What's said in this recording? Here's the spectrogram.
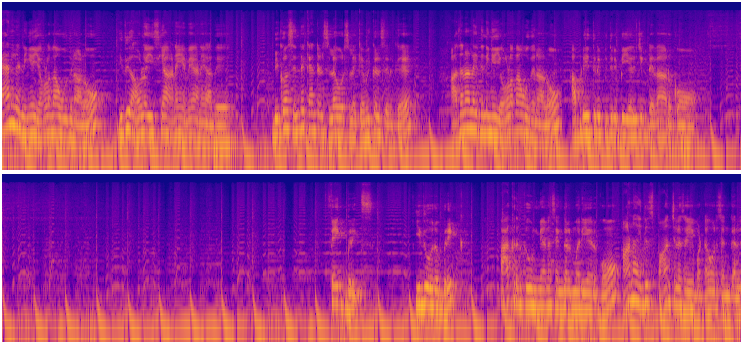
கேண்டில் நீங்கள் எவ்வளோ தான் ஊதுனாலும் இது அவ்வளோ ஈஸியாக அணையவே அணையாது. பிகாஸ் இந்த கேண்டில்ஸில் ஒரு சில கெமிக்கல்ஸ் இருக்குது அதனால் இதை நீங்கள் எவ்வளோ தான் ஊதினாலும் அப்படியே திருப்பி திருப்பி எரிஞ்சிக்கிட்டே தான் இருக்கும். ஃபேக் பிரிக்ஸ் இது ஒரு பிரிக் பார்க்குறதுக்கு உண்மையான செங்கல் மாதிரியே இருக்கும். ஆனால் இது ஸ்பாஞ்சில் செய்யப்பட்ட ஒரு செங்கல்.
